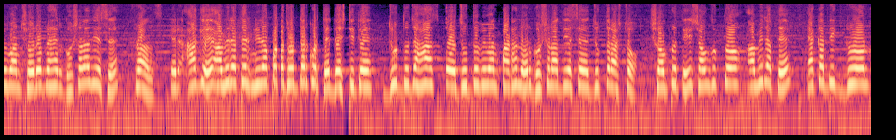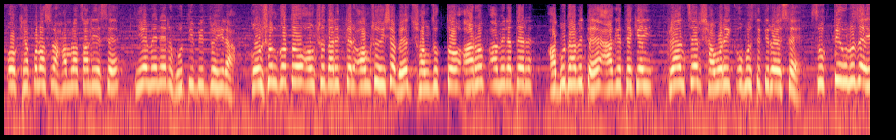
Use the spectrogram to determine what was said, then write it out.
বিমান সৌরগ্রাহের ঘোষণা দিয়েছে ফ্রান্স। এর আগে আমিরাতের নিরাপত্তা জোরদার করতে দেশটিতে যুদ্ধজাহাজ ও যুদ্ধ বিমান পাঠানোর ঘোষণা দিয়েছে যুক্তরাষ্ট্র। সম্প্রতি সংযুক্ত আমিরাতে একাধিক ড্রোন ও ক্ষেপণাস্ত্র হামলা চালিয়েছে ইয়েমেনের হুতি বিদ্রোহীরা। কৌশলগত অংশদারিত্বের অংশ হিসেবে সংযুক্ত আরব আমিরাতের আবুধাবিতে আগে থেকেই ফ্রান্সের সামরিক উপস্থিতি রয়েছে। চুক্তি অনুযায়ী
